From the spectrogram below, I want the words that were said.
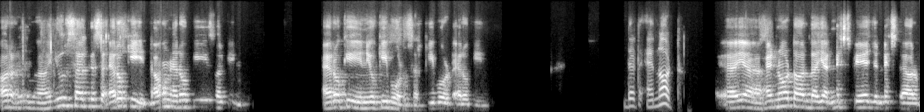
Or uh, use uh, this arrow key, down arrow key is working. Arrow key in your keyboard, sir. Keyboard arrow key. That annote. Uh, yeah, a note or the yeah, next page, next or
